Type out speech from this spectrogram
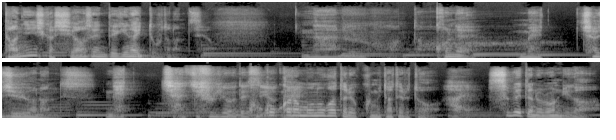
他人しか幸せにできないってことなんですよ。なるほど。これねめっちゃ重要なんです。めっちゃ重要ですこよね。こから物語を組み立てるとはい。全ての論理が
